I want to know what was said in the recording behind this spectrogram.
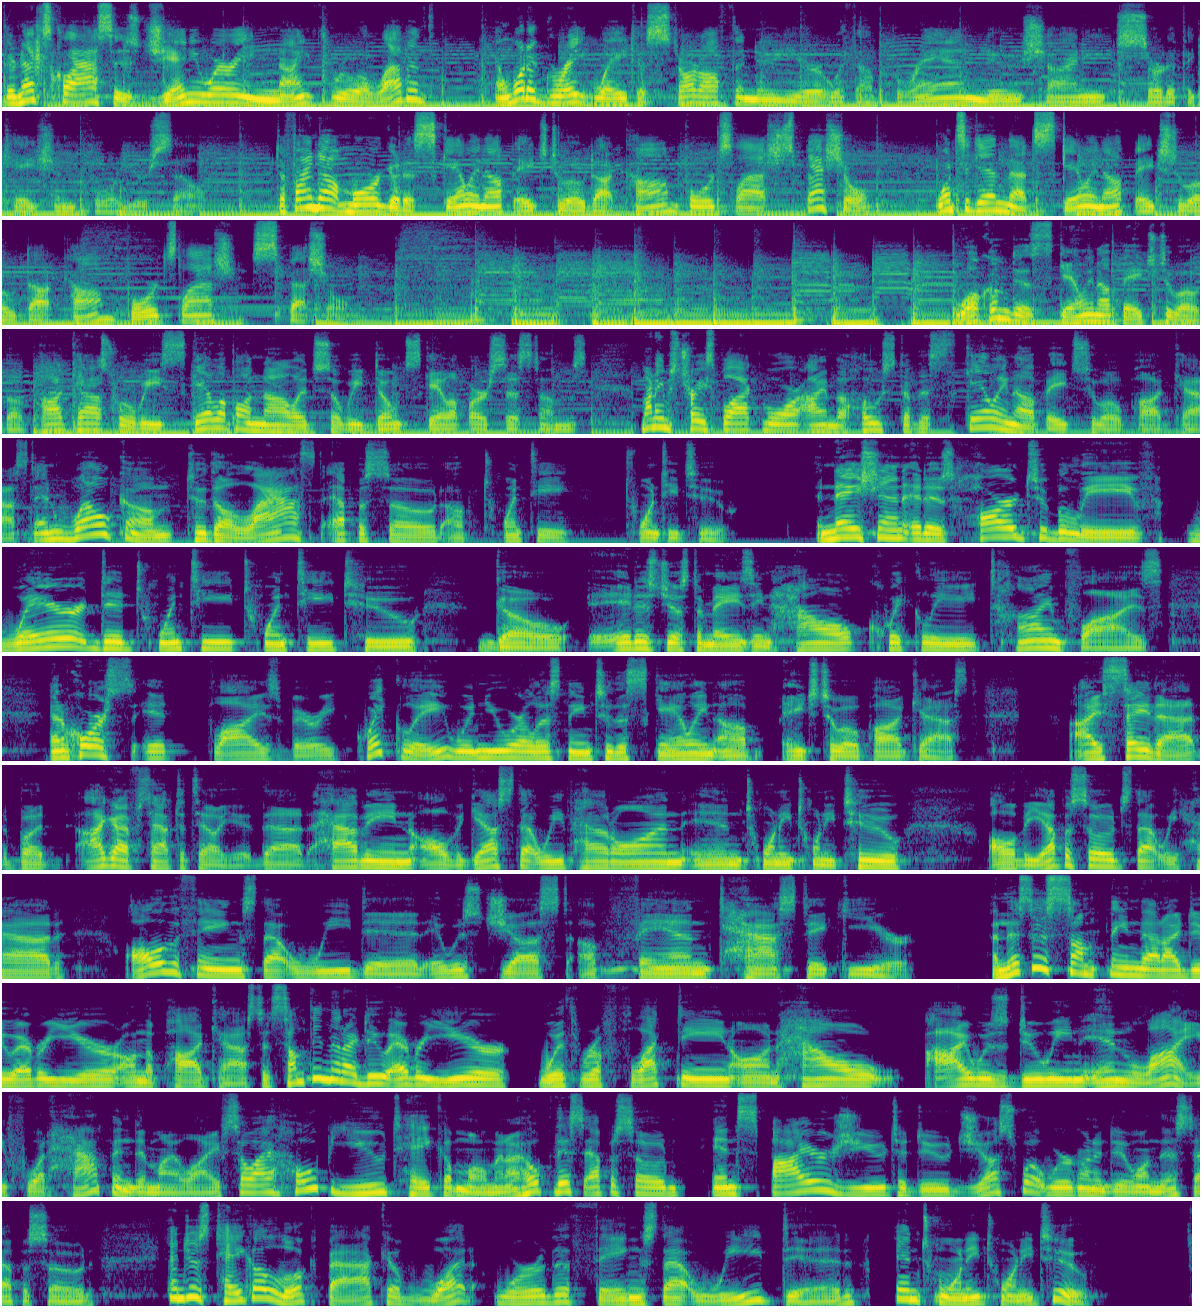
Their next class is January 9th through 11th. And what a great way to start off the new year with a brand new shiny certification for yourself. To find out more, go to scalinguph2o.com forward slash special. Once again, that's scalinguph2o.com forward slash special. Welcome to Scaling Up H2O, the podcast where we scale up on knowledge so we don't scale up our systems. My name is Trace Blackmore. I am the host of the Scaling Up H2O podcast, and welcome to the last episode of 2022. Nation, it is hard to believe where did 2022 go? It is just amazing how quickly time flies. And of course, it flies very quickly when you are listening to the Scaling Up H2O podcast. I say that, but I have to tell you that having all the guests that we've had on in 2022, all of the episodes that we had, all of the things that we did, it was just a fantastic year. And this is something that I do every year on the podcast. It's something that I do every year with reflecting on how I was doing in life, what happened in my life. So I hope you take a moment. I hope this episode inspires you to do just what we're going to do on this episode and just take a look back of what were the things that we did in 2022.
